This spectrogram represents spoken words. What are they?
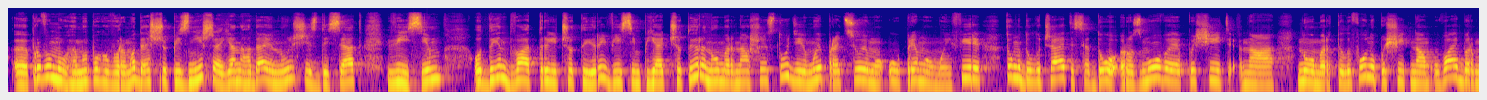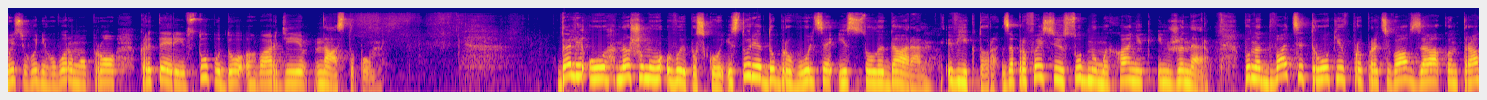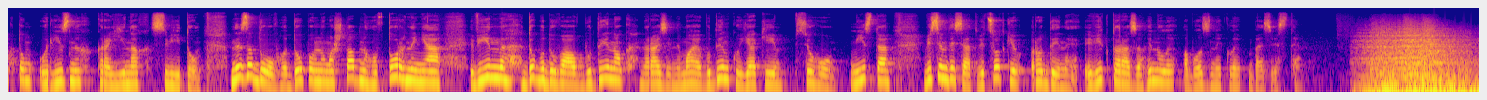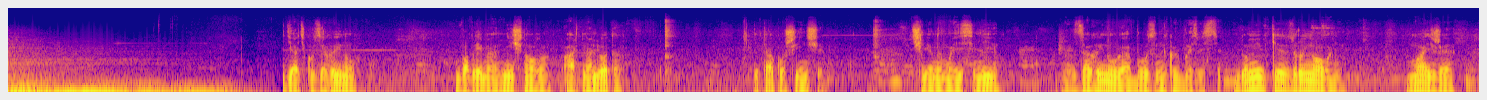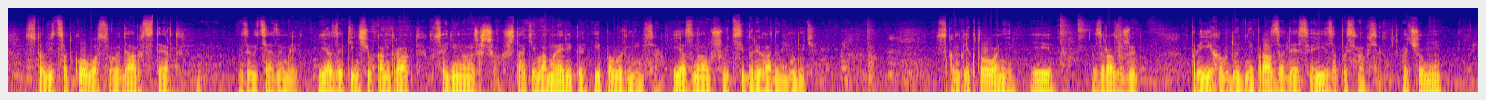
Е, Про вимоги ми поговоримо дещо пізніше. Я нагадаю 068 1, 2, 3, 4, 8, 5, 4 номер нашої студії. Ми працюємо у прямому ефірі, тому долучайтеся до розмови. Пишіть на номер телефону, пишіть нам у Viber. Ми сьогодні говоримо про критерії вступу до гвардії наступу. Далі у нашому випуску історія добровольця із Соледара. Віктор за професією судномеханік-інженер. Понад 20 років пропрацював за контрактом у різних країнах світу. Незадовго до повномасштабного вторгнення він добудував будинок. Наразі немає будинку, як і всього міста. 80% родини Віктора загинули або зникли безвісти. Дядько загинув во время нічного артнальоту. І також інші члени моєї сім'ї загинули або зникли безвісті. Домівки зруйновані. Майже 100% Солидар стерт з лиця землі. Я закінчив контракт в Соединених Штатів Америки і повернувся. Я знав, що ці бригади будуть скомплектовані і зразу ж приїхав до Дніпра з Одеси і записався. А чому?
